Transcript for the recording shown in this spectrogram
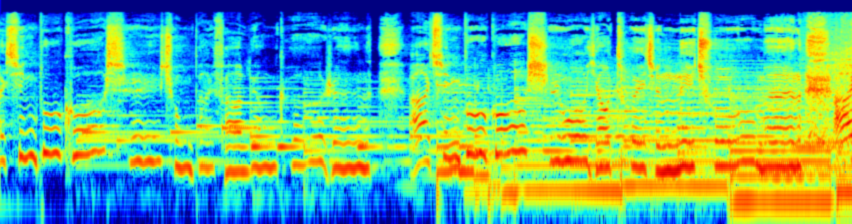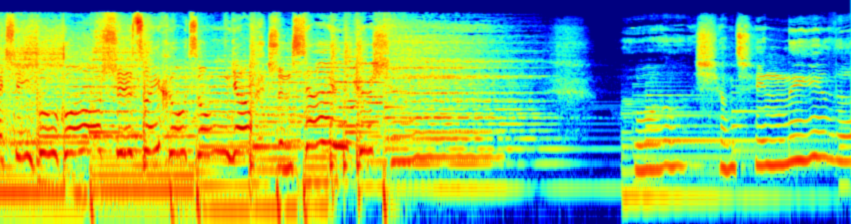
爱情不过是一种白发两个人，爱情不过是我要推着你出门，爱情不过是最后总要剩下一个人。我。想起你了，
